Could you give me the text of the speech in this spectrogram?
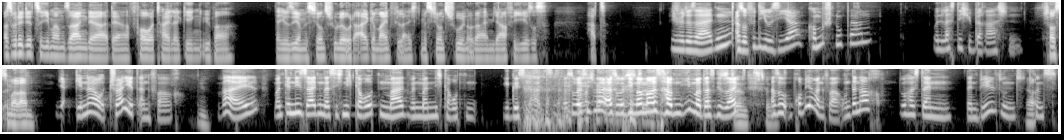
Was würdet ihr zu jemandem sagen, der, der Vorurteile gegenüber der Josia Missionsschule oder allgemein vielleicht Missionsschulen oder einem Jahr für Jesus hat? Ich würde sagen, also für die Josia, komm schnuppern und lass dich überraschen. Schau es dir mal an. Ja, genau, try it einfach. Hm. Weil man kann nicht sagen, dass ich nicht Karotten mag, wenn man nicht Karotten gegessen hat. Weißt du, was ich meine? Also die Mamas haben immer das gesagt. Stimmt, stimmt. Also probier einfach. Und danach, du hast dein, dein Bild und Ja. kannst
